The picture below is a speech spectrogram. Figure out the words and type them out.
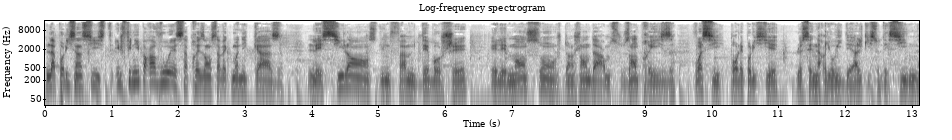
La police insiste. Il finit par avouer sa présence avec Monique Caz. Les silences d'une femme débauchée et les mensonges d'un gendarme sous emprise, voici, pour les policiers, le scénario idéal qui se dessine.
